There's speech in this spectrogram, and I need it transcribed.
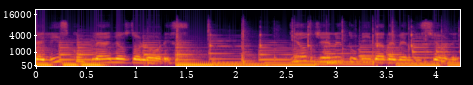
Feliz cumpleaños Dolores. Dios llene tu vida de bendiciones.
